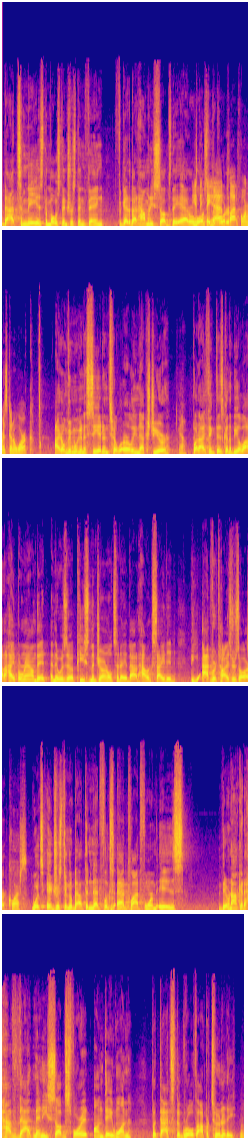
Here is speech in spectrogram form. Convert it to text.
that to me is the most interesting thing. Forget about how many subs they add or You think lost the in the ad platform is going to work? I don't think we're going to see it until early next year. Yeah. But I think there's going to be a lot of hype around it. And there was a piece in the journal today about how excited the advertisers are. Of course. What's interesting about the Netflix ad platform is they're not going to have that many subs for it on day one. But that's the growth opportunity. Hmm.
